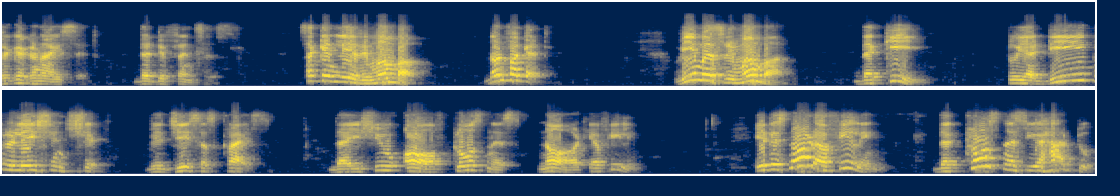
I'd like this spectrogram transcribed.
Recognize it, the differences. Secondly, remember, don't forget, we must remember the key to a deep relationship with Jesus Christ, the issue of closeness, not a feeling. It is not a feeling, the closeness you have to.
